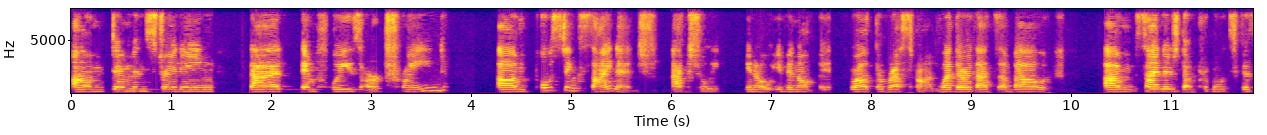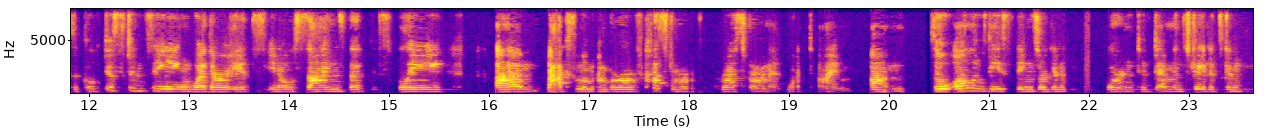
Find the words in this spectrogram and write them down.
um, demonstrating that employees are trained um, posting signage actually you know, even throughout the restaurant, whether that's about um, signage that promotes physical distancing, whether it's, you know, signs that display um, maximum number of customers in the restaurant at one time. Um, so all of these things are going to be important to demonstrate. It's going to be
